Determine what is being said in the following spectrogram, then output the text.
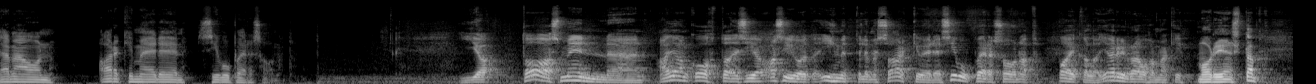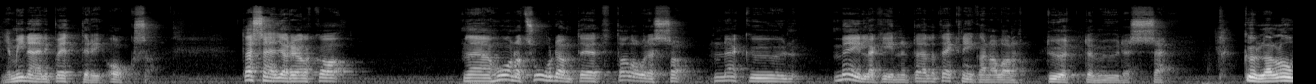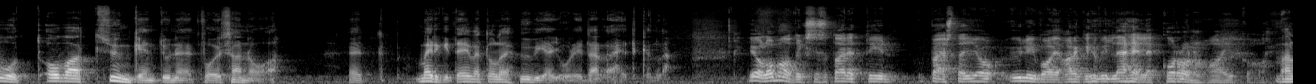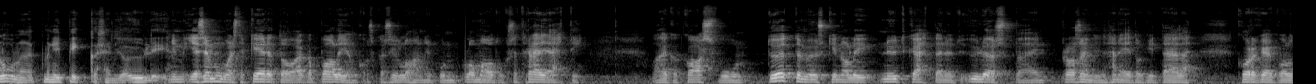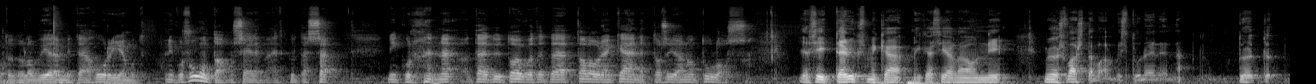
Tämä on Arkimedeen sivupersoonat. Ja taas mennään ajankohtaisia asioita ihmettelemässä Arkimedeen sivupersoonat. Paikalla Jari Rauhamäki. Morjensta. Ja minä eli Petteri Oksa. Tässähän Jari alkaa nämä huonot suhdanteet taloudessa näkyy meilläkin täällä tekniikan alan työttömyydessä. Kyllä luvut ovat synkentyneet, voi sanoa. Et merkit eivät ole hyviä juuri tällä hetkellä. Joo, lomautuksissa taidettiin päästä jo yli vai ainakin hyvin lähelle korona-aikaa. Mä luulen, että meni pikkasen jo yli. Niin, ja se mun mielestä kertoo aika paljon, koska silloinhan niin kun lomautukset räjähti aika kasvuun. Työttömyyskin oli nyt kähtänyt ylöspäin. Prosentit hän ei toki täällä korkeakoulutetulla ole vielä mitään hurjaa, mutta niin kuin suunta on selvä. Että kyllä tässä niin kuin, täytyy toivoa, että tämä talouden käänne tosiaan on tulossa. Ja sitten yksi, mikä, mikä siellä on, niin myös vastavalmistuneiden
